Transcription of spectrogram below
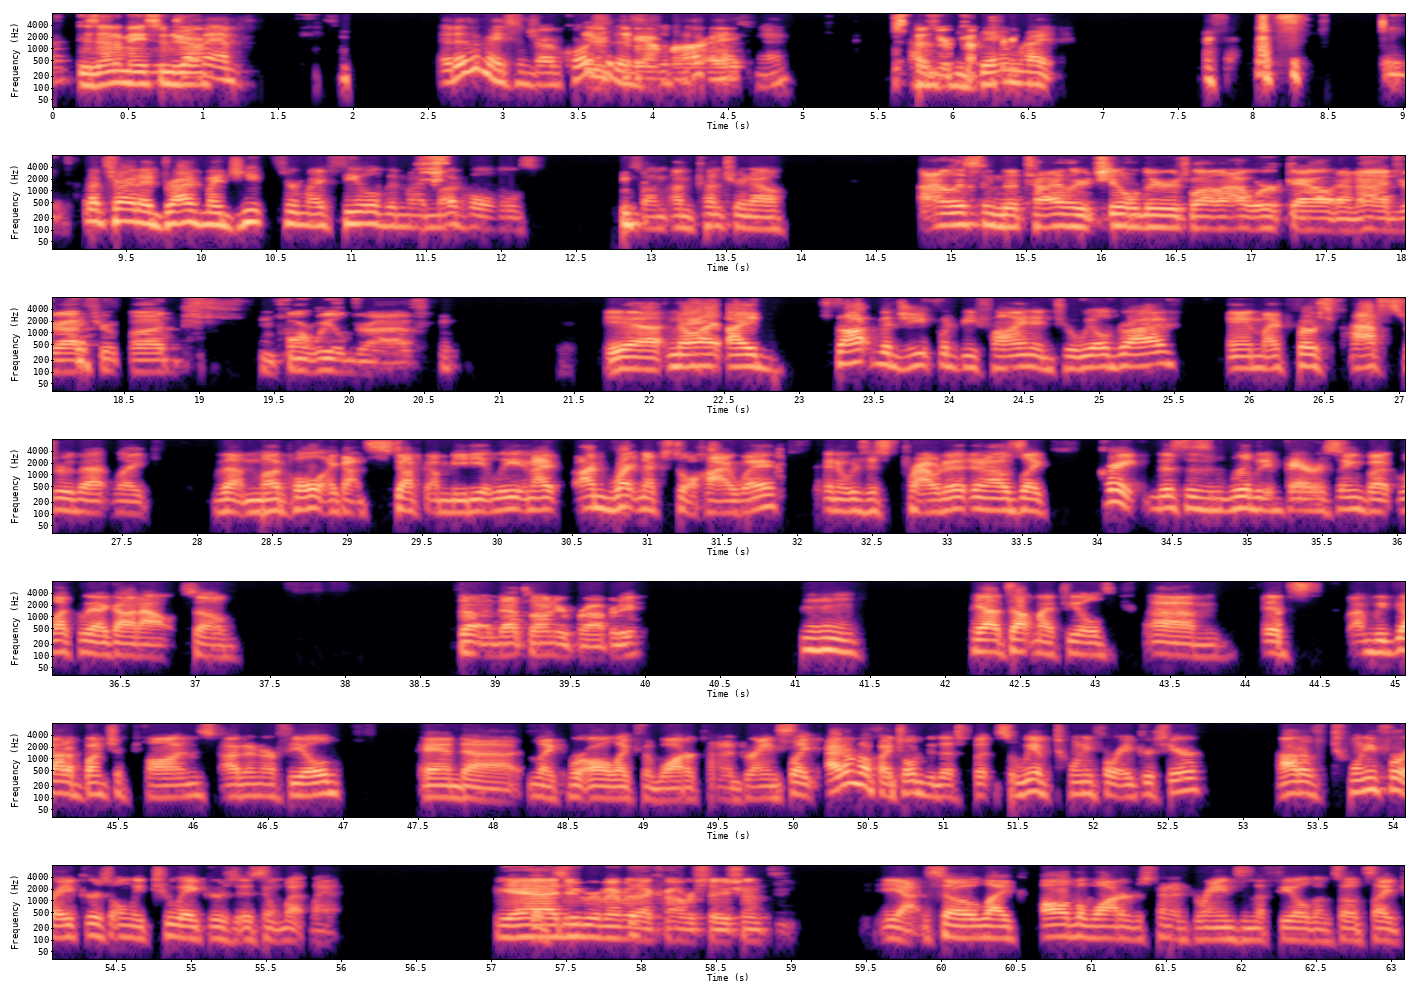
That is that a mason Yeah, jar? man. It is a mason jar. Of course You're it is. Damn right. podcast, man. Because you're damn right. That's right. I drive my Jeep through my field and my mud holes. So I'm, I'm country now. I listen to Tyler Childers while I work out and I drive through mud and four wheel drive. Yeah. No, I, I thought the Jeep would be fine in two wheel drive. And my first pass through that, like, that mud hole, I got stuck immediately. And I, I'm right next to a highway and it was just crowded. And I was like, great, this is really embarrassing. But luckily I got out. So So that's on your property. Yeah, it's out my field. Um, it's uh, we've got a bunch of ponds out in our field, and uh, like we're all like the water kind of drains. Like I don't know if I told you this, but so we have 24 acres here. Out of 24 acres, only two acres isn't wetland. Yeah, I do remember that conversation. Yeah, so like all the water just kind of drains in the field, and so it's like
